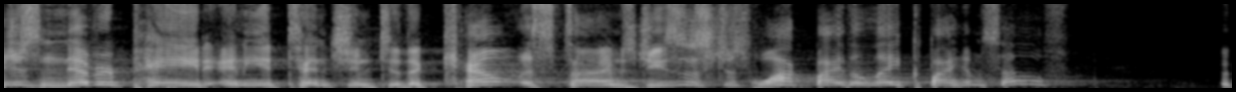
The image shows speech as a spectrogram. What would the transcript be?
just never paid any attention to the countless times Jesus just walked by the lake by himself.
